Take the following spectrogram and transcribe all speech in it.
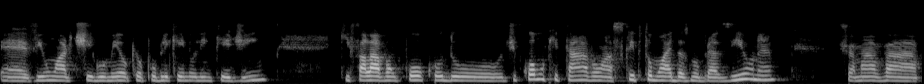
é, vi um artigo meu que eu publiquei no LinkedIn, que falava um pouco do, de como que estavam as criptomoedas no Brasil, né? Chamava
